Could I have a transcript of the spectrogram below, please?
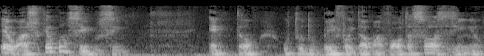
Eu acho que eu consigo, sim. Então o Tudo Bem foi dar uma volta sozinho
